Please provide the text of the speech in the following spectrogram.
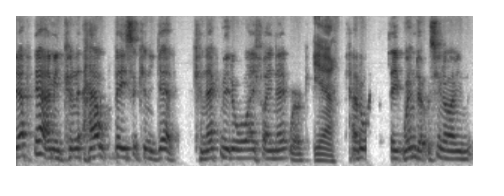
Yeah, yeah. I mean, con- how basic can you get? Connect me to a Wi-Fi network. yeah How do I update Windows? You know, I mean,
